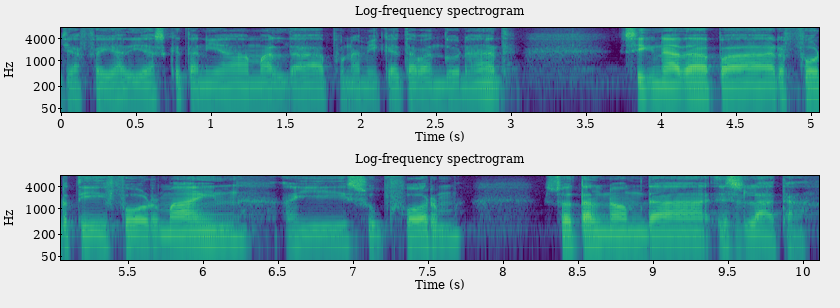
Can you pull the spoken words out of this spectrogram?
ja feia dies que teníem el dub una miqueta abandonat, signada per 44 Mind i Subform, sota el nom de Slata.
